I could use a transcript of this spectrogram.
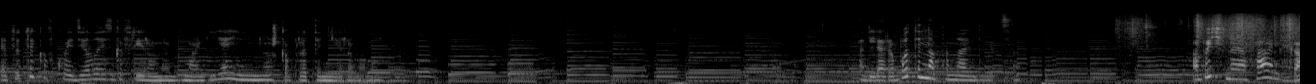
Эту тыковку я делала из гофрированной бумаги. Я ее немножко протонировала. А для работы нам понадобится обычная фалька,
